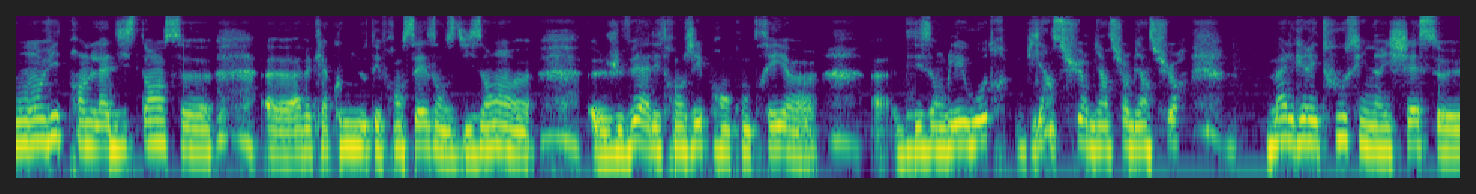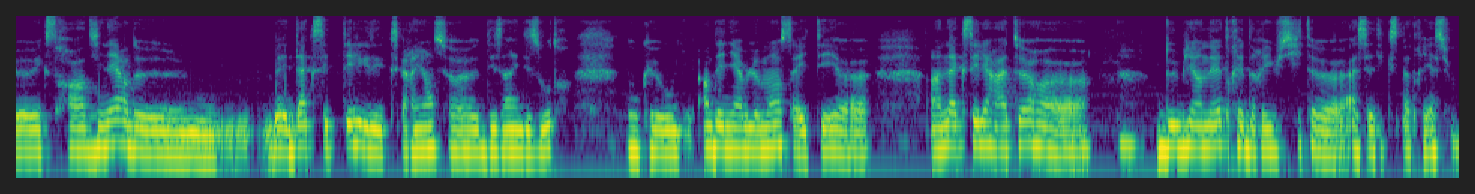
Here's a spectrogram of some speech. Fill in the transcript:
ont envie de prendre la distance euh, avec la communauté française en se disant je vais à l'étranger pour rencontrer des Anglais ou autres. Bien sûr, bien sûr, bien sûr malgré tout, c'est une richesse euh, extraordinaire ben, d'accepter les expériences euh, des uns et des autres. Donc euh, oui, indéniablement, ça a été un accélérateur de bien-être et de réussite à cette expatriation.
